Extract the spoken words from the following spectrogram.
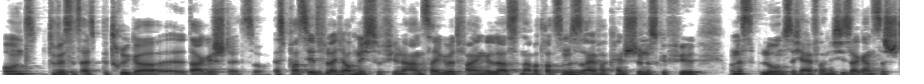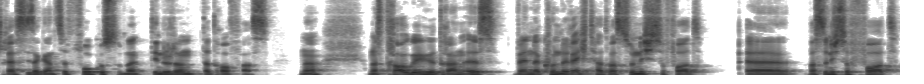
und du wirst jetzt als Betrüger äh, dargestellt. So, es passiert vielleicht auch nicht so viel. Eine Anzeige wird fallen gelassen, aber trotzdem ist es einfach kein schönes Gefühl und es lohnt sich einfach nicht. Dieser ganze Stress, dieser ganze Fokus, den du dann da drauf hast. Ne? Und das Traurige dran ist, wenn der Kunde recht hat, was du nicht sofort, äh, was du nicht sofort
